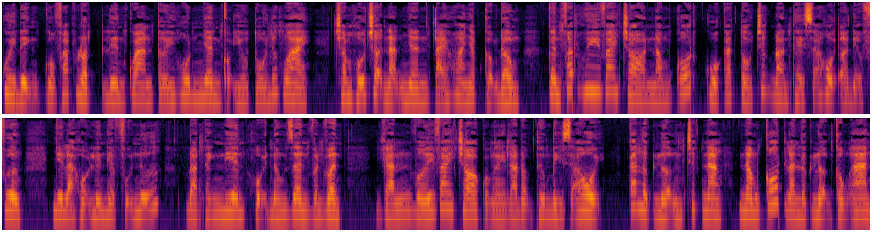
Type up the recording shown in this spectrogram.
quy định của pháp luật liên quan tới hôn nhân có yếu tố nước ngoài. Trong hỗ trợ nạn nhân tái hòa nhập cộng đồng, cần phát huy vai trò nòng cốt của các tổ chức đoàn thể xã hội ở địa phương như là Hội Liên hiệp Phụ nữ, Đoàn Thanh niên, Hội Nông dân, v.v. gắn với vai trò của ngành lao động thương binh xã hội các lực lượng chức năng, nòng cốt là lực lượng công an,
